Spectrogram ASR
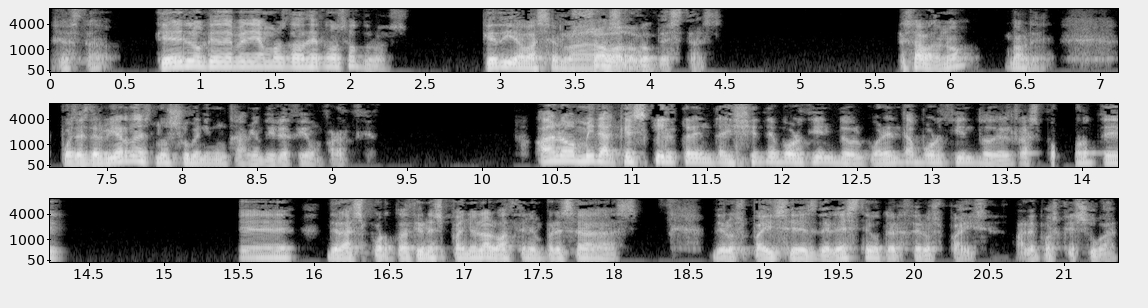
ya está. ¿Qué es lo que deberíamos de hacer nosotros? ¿Qué día va a ser las Sábado. protestas? El sábado, ¿no? Vale. Pues desde el viernes no sube ningún camión dirección Francia. Ah, no, mira, que es que el 37%, el 40% del transporte eh, de la exportación española lo hacen empresas de los países del este o terceros países, ¿vale? Pues que suban.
